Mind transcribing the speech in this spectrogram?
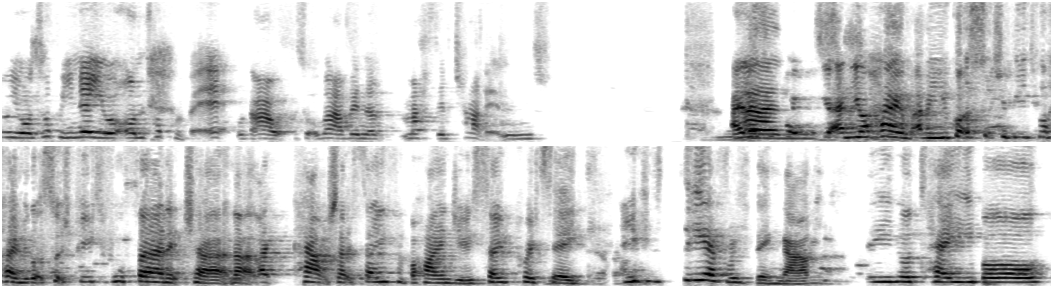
you're on top of you know you're on top of it without sort of having a massive challenge. And, And- and your home, I mean, you've got such a beautiful home. You've got such beautiful furniture, that like couch, that sofa behind you, so pretty. And you can see everything now. You can see your table.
